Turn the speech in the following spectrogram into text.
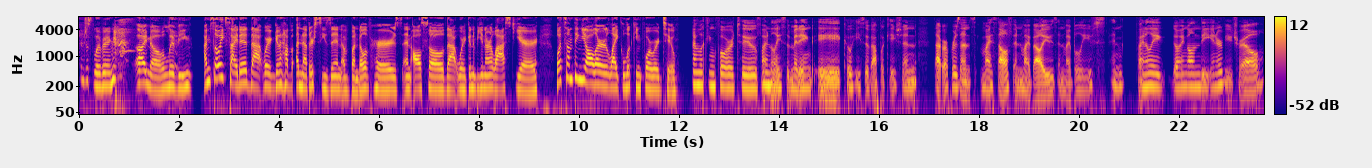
And just living. I know, living. I'm so excited that we're going to have another season of Bundle of Hers and also that we're going to be in our last year. What's something y'all are like looking forward to? I'm looking forward to finally submitting a cohesive application that represents myself and my values and my beliefs, and finally going on the interview trail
